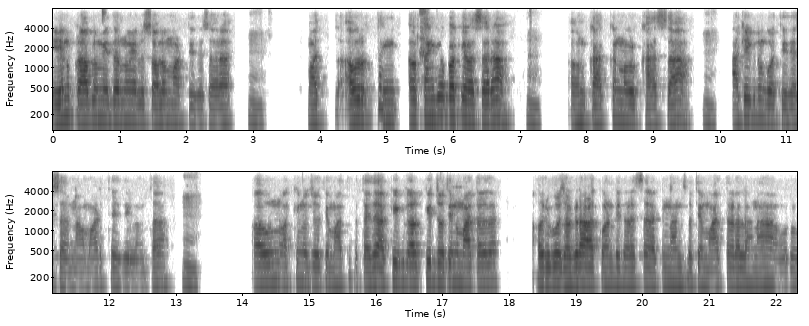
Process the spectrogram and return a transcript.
ಏನು ಪ್ರಾಬ್ಲಮ್ ಇದ್ರು ಎಲ್ಲ ಸಾಲ್ವ್ ಮಾಡ್ತಿದ್ವಿ ಸರ್ ಮತ್ ಅವ್ರ ತಂಗಿ ಅವ್ರ ತಂಗಿ ಒಬ್ಬಾಕಿ ಸರ ಹ್ಮ್. ಅವನ್ ಅಕ್ಕನ ಮಗಳು ಕಾಸ. ಹ್ಮ್. ಆಕಿಗ್ನು ಗೊತ್ತಿದೆ ಸರ್ ನಾವ್ ಮಾಡ್ತಾ ಇದೀವಿ ಅಂತ. ಹ್ಮ್. ಅವನು ಅಕ್ಕಿನ ಜೊತೆ ಮಾತಾಡ್ತಾ ಇದೆ ಅಕ್ಕಿ ಅಕ್ಕಿ ಜೊತೆನು ಮಾತಾಡಿದ. ಅವ್ರಿಗೂ ಜಗಳ ಹಾಕೊಂಡಿದ್ದಾಳೆ ಸರ್ ಆಕಿ ನನ್ ಜೊತೆ ಮಾತಾಡಲ್ಲ ಅಣ್ಣ ಅವರು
